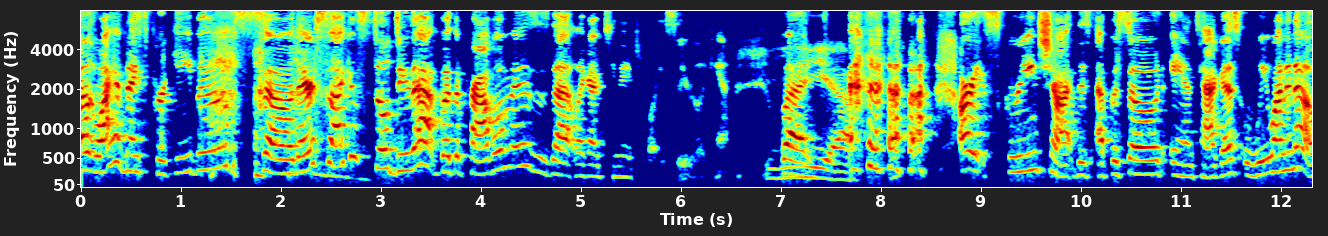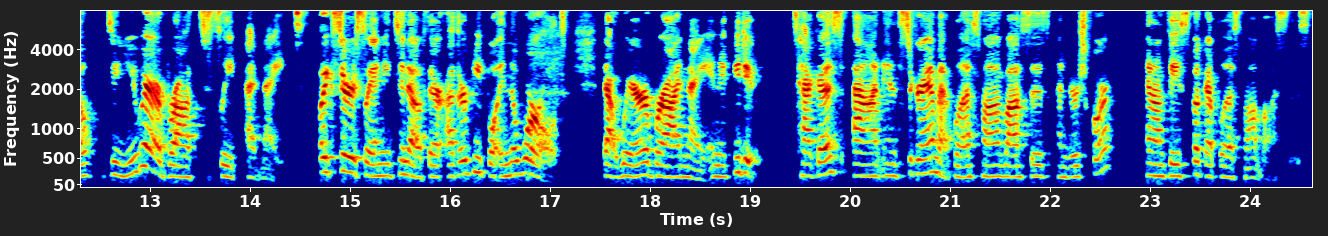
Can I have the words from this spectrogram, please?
Oh, well, I have nice perky boobs, so there's so I can still do that. But the problem is, is that like I have teenage boys, so you really can't. But- yeah. All right, screenshot this episode and tag us. We want to know: Do you wear a bra to sleep at night? Like seriously, I need to know if there are other people in the world that wear a bra at night, and if you do, tag us on Instagram at Blessed Mama Bosses underscore and on Facebook at Blessed Mom Bosses.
